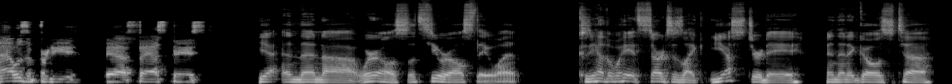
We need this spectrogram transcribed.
that was a pretty yeah fast paced. Yeah, and then uh where else? Let's see where else they went. Because yeah, the way it starts is like yesterday, and then it goes to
